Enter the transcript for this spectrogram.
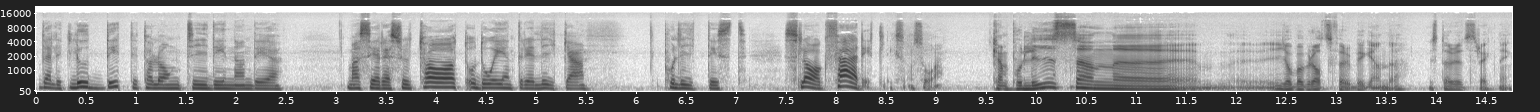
väldigt luddigt. Det tar lång tid innan det, man ser resultat och då är inte det lika politiskt slagfärdigt. Liksom så. Kan polisen eh, jobba brottsförebyggande i större utsträckning?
